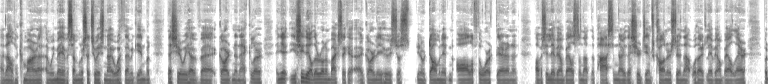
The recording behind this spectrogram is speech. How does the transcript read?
and Alvin Kamara, and we may have a similar situation now with them again. But this year we have uh, Gordon and Ekeler, and you, you see the other running backs like a, a Gurley who is just you know dominating all of the work there, and then obviously Le'Veon Bell's done that in the past, and now this year James Conner's doing that without Le'Veon Bell there. But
